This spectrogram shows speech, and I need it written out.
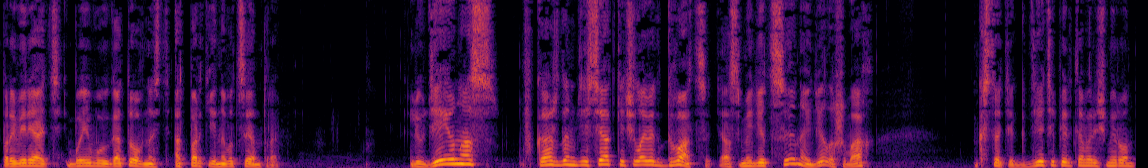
проверять боевую готовность от партийного центра. Людей у нас в каждом десятке человек двадцать, а с медициной дело швах. Кстати, где теперь товарищ Мирон?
